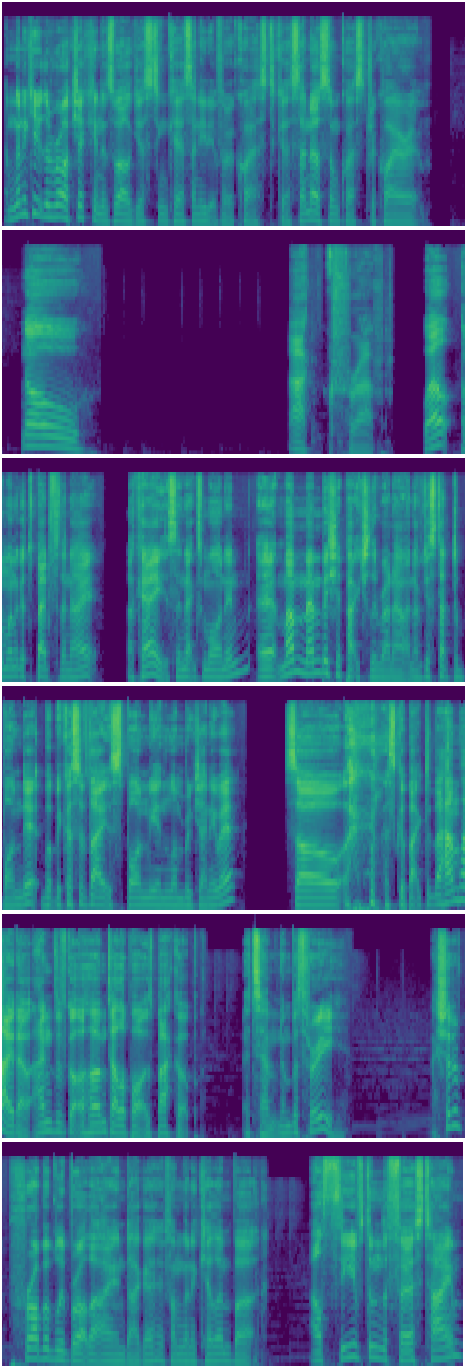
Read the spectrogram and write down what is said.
I'm going to keep the raw chicken as well just in case I need it for a quest. Because I know some quests require it. No! Ah, crap. Well, I'm going to go to bed for the night. Okay, it's the next morning. Uh, my membership actually ran out and I've just had to bond it, but because of that it spawned me in Lumbridge anyway. So let's go back to the ham hideout and we've got a home teleport as backup. Attempt number three. I should have probably brought that iron dagger if I'm going to kill him, but I'll thieve them the first time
